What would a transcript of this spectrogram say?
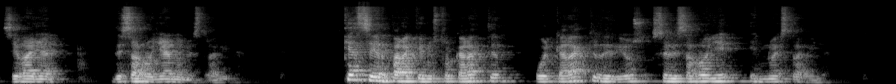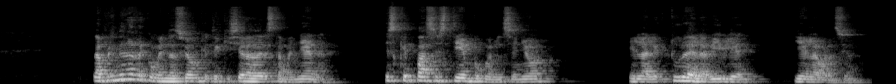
se vayan desarrollando en nuestra vida. ¿Qué hacer para que nuestro carácter o el carácter de Dios se desarrolle en nuestra vida? La primera recomendación que te quisiera dar esta mañana es que pases tiempo con el Señor en la lectura de la Biblia y en la oración.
